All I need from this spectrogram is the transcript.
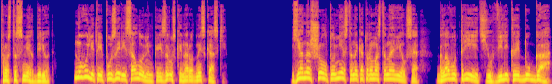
просто смех берет. Ну, вылитые пузыри и соломинка из русской народной сказки. Я нашел то место, на котором остановился, главу третью «Великая дуга»,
